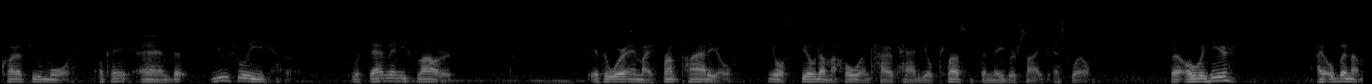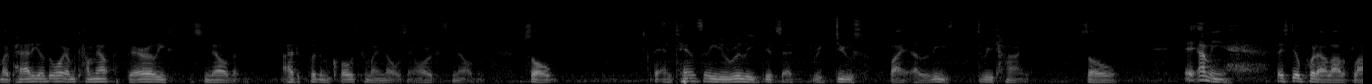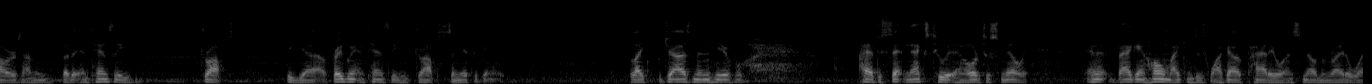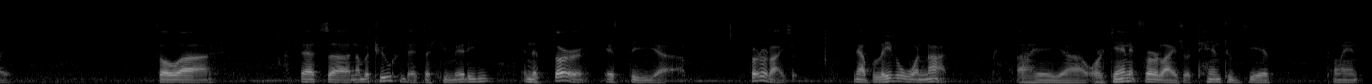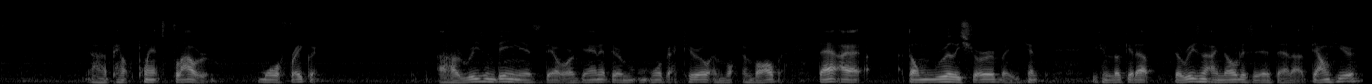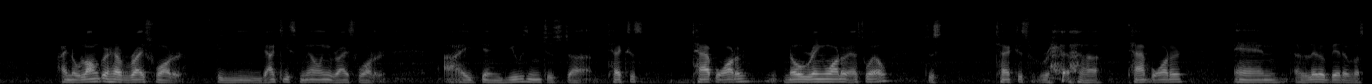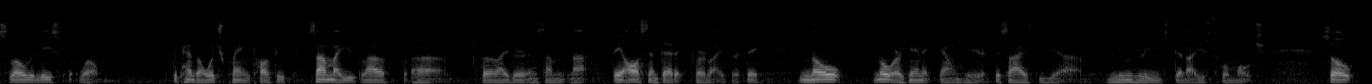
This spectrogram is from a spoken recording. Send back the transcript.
quite a few more okay? And usually with that many flowers, if it were in my front patio, it will fill up my whole entire patio plus the neighbor side as well. But over here, I open up my patio door, I'm coming out, I barely smell them. I had to put them close to my nose in order to smell them. So the intensity really gets reduced by at least three times. So, eh, I mean, they still put out a lot of flowers, I mean, but the intensity drops the uh, fragrant intensity drops significantly. Like jasmine here, I had to sit next to it in order to smell it. And back at home, I can just walk out the patio and smell them right away. So uh, that's uh, number two, that's the humidity. And the third is the uh, fertilizer. Now, believe it or not, a uh, organic fertilizer tend to give plant uh, plant flower more fragrant. Uh, reason being is they're organic, they're more bacterial inv involved. That I don't really sure, but you can you can look it up. The reason I notice is that uh, down here, I no longer have rice water, the yucky smelling rice water. I've been using just uh, Texas tap water, no rainwater as well, just Texas tap water, and a little bit of a slow release. Well, depends on which plant you talk to. Some might use a lot of uh, fertilizer and some not. They all synthetic fertilizer. They no no organic down here besides the uh, neem leaves that I use for mulch. So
